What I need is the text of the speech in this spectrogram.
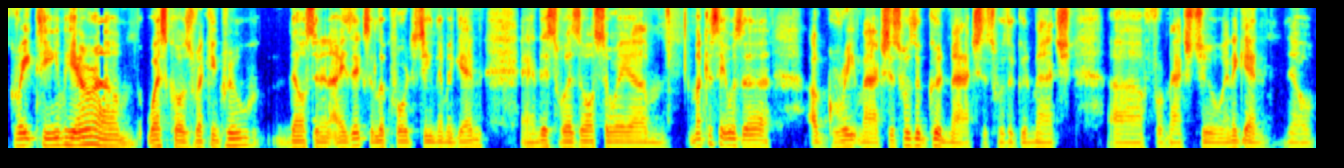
great team here, um, West Coast Wrecking Crew, Nelson and Isaacs. I look forward to seeing them again. And this was also a, um, I'm not gonna say it was a, a great match. This was a good match. This was a good match uh, for match two. And again, you know,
